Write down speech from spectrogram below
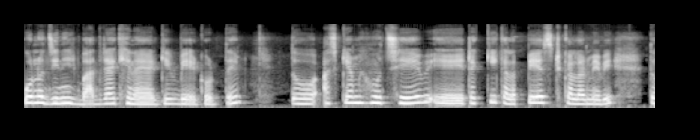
কোনো জিনিস বাদ রাখে না আর কি বের করতে। তো আজকে আমি হচ্ছে এটা কি কালার? পেস্ট কালার মেবি তো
